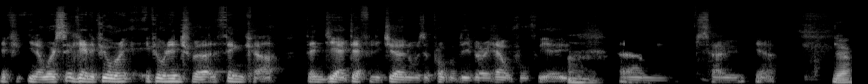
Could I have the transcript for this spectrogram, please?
if you know, whereas again, if you're if you're an introvert and a thinker, then yeah, definitely journals are probably very helpful for you. Mm. Um, so yeah, Yeah.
